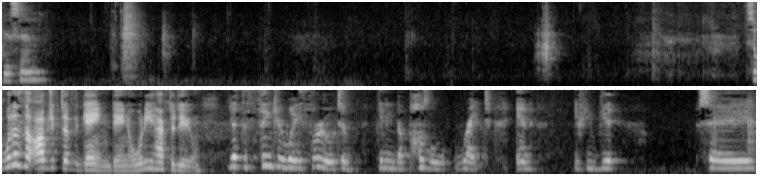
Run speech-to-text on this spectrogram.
this in. So what is the object of the game, Daniel? What do you have to do? You have to think your way through to getting the puzzle right. And if you get, say,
